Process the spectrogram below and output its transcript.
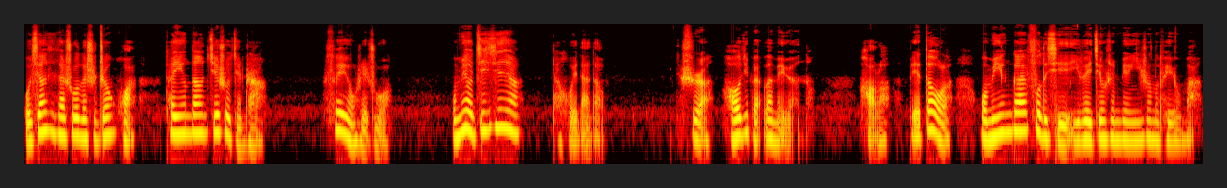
我相信他说的是真话。他应当接受检查。费用谁出？我们有基金呀。他回答道：“是啊，好几百万美元呢。”好了，别逗了，我们应该付得起一位精神病医生的费用吧？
